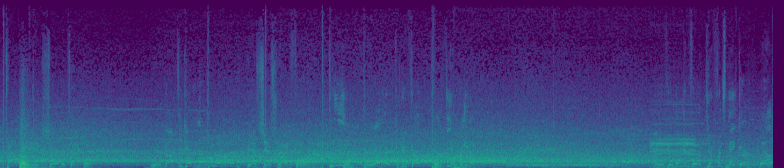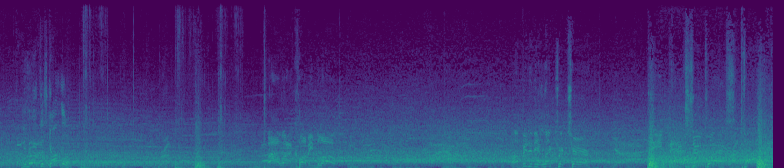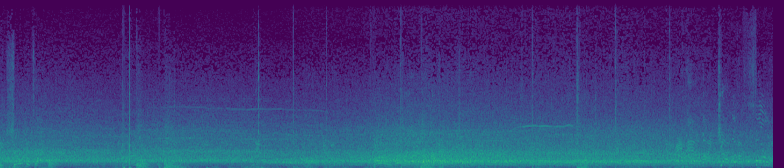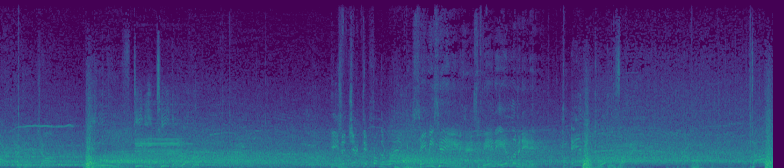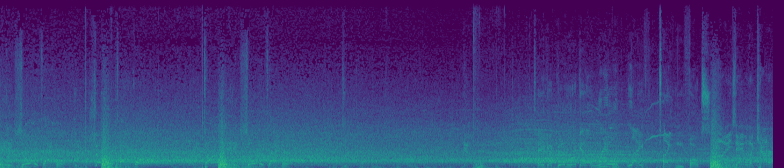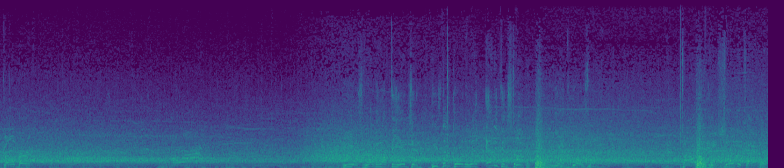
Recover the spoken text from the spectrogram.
Dominating shoulder tackle. We're about to get another one. It's just right forearm. Big blow could be felt throughout the arena. And if you're looking for a difference maker, well, you may have just got one. Oh, what a clubbing blow. Up into the electric chair. A back suplex. Dominating shoulder tackle. And clothesline. Dominating shoulder tackle. Shoulder tackle. Dominating shoulder tackle. Take a good look at a real-life Titan, folks. Oh, he's able to counter Goldberg. Is revving up the engine. He's not going to let anything stop him. What a clothesline. Dominating shoulder tackle.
